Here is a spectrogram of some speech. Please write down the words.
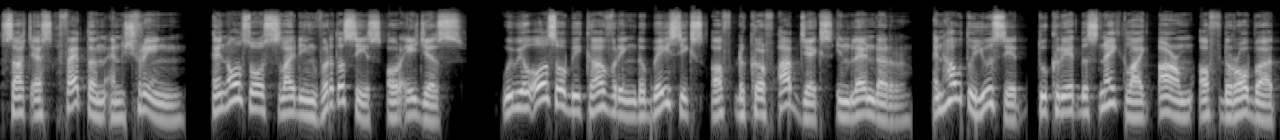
such as fatten and shrink, and also sliding vertices or edges. We will also be covering the basics of the curve objects in Blender and how to use it to create the snake-like arm of the robot.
